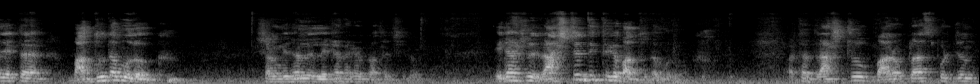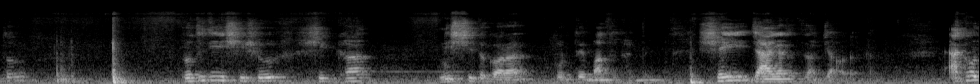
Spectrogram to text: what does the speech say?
যে একটা বাধ্যতামূলক সংবিধানে লেখা থাকার কথা ছিল। এটা আসলে রাষ্ট্রের দিক থেকে বাধ্যতামূলক। অর্থাৎ রাষ্ট্র বারো ক্লাস পর্যন্ত প্রতিটি শিশুর শিক্ষা নিশ্চিত করা করতে বাধ্য থাকবে। সেই জায়গাটাতে তার যাওয়া দরকার। এখন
